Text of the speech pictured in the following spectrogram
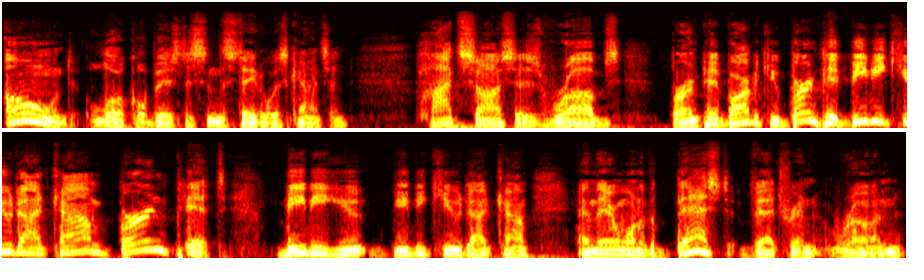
owned local business in the state of Wisconsin, hot sauces, rubs, Burn Pit Barbecue, burnpitbbq.com, burnpitbbq.com. And they're one of the best veteran run,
